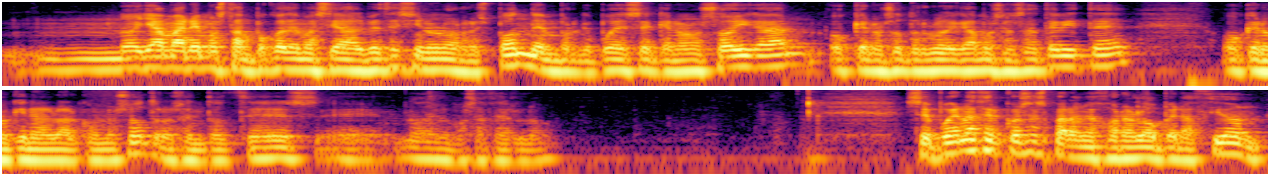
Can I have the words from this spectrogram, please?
no llamaremos tampoco demasiadas veces si no nos responden, porque puede ser que no nos oigan, o que nosotros no oigamos el satélite, o que no quieran hablar con nosotros. Entonces, eh, no debemos hacerlo. Se pueden hacer cosas para mejorar la operación.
